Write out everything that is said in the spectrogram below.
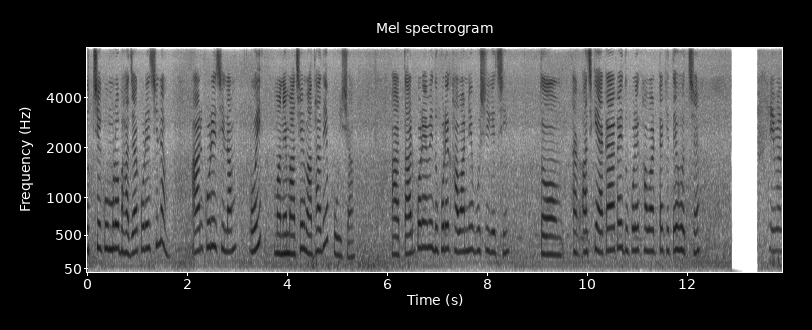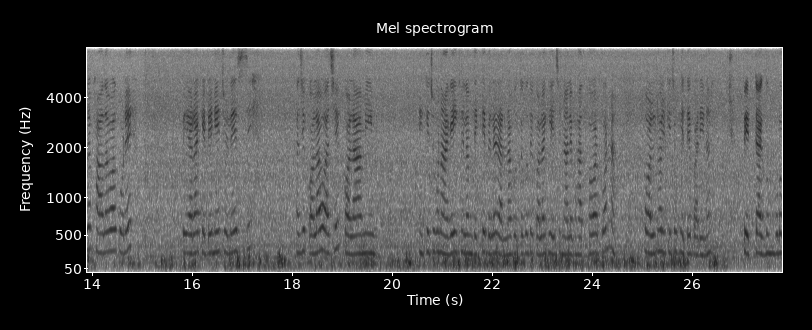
উচ্ছে কুমড়ো ভাজা করেছিলাম, আর করেছিলাম ওই মানে মাছের মাথা দিয়ে পুঁই শাক। আর তারপরে আমি দুপুরে খাবার নিয়ে বসে গেছি। তো আজকে একা একাই দুপুরে খাবারটা খেতে হচ্ছে। এবারে খাওয়া দাওয়া করে পেয়ারা কেটে নিয়ে চলে এসেছি। আজকে কলাও আছে। কলা আমি কিছুক্ষণ আগেই খেলাম, দেখতে পেলে রান্না করতে করতে কলা খেয়েছি। নালে ভাত খাওয়ার পর না ফল টল কিছু খেতে পারি না। পেটটা একদম পুরো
